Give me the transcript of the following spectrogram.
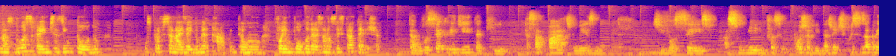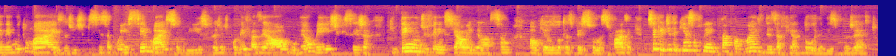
nas duas frentes em todo os profissionais aí do mercado. Então, foi um pouco dessa nossa estratégia. Então, você acredita que essa parte mesmo de vocês assumirem, assim, poxa vida, a gente precisa aprender muito mais, a gente precisa conhecer mais sobre isso para a gente poder fazer algo realmente que seja que tenha um diferencial em relação ao que as outras pessoas fazem. Você acredita que essa foi a etapa mais desafiadora desse projeto?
